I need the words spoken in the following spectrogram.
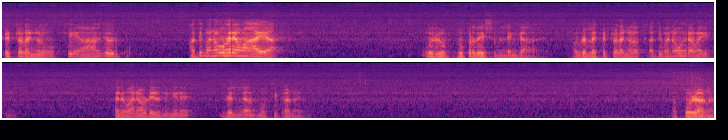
കെട്ടിടങ്ങളും ഒക്കെ ആകെ ഒരു അതിമനോഹരമായ ഒരു ഭൂപ്രദേശം ലങ്ക. അവിടെയുള്ള കെട്ടിടങ്ങളൊക്കെ അതിമനോഹരമായിരുന്നു ഹനുമാൻ അവിടെ ഇരുന്ന് ഇങ്ങനെ ഇതെല്ലാം നോക്കിക്കാണുകയാണ് അപ്പോഴാണ്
